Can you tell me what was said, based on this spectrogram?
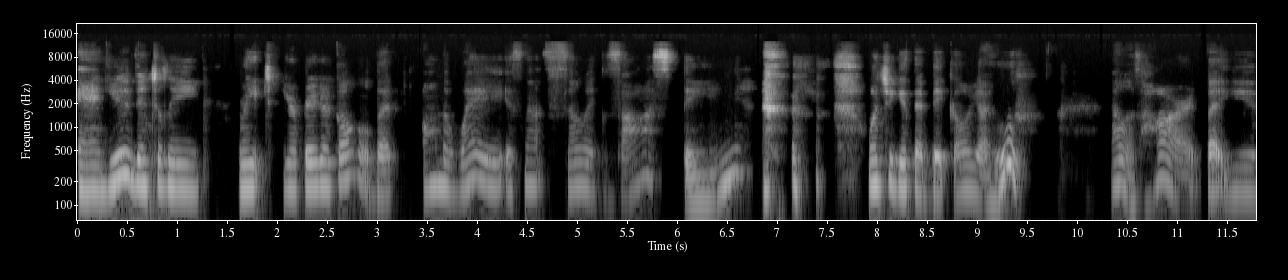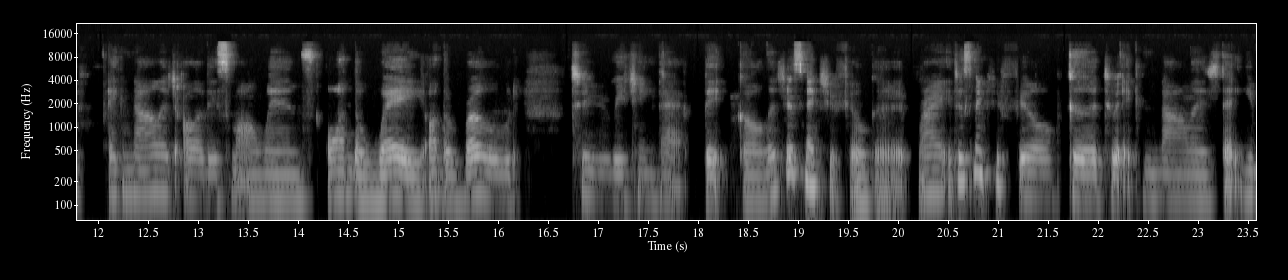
and you eventually reach your bigger goal but on the way it's not so exhausting once you get that big goal you're like ooh that was hard but you acknowledge all of these small wins on the way on the road to reaching that big goal. It just makes you feel good, right? It just makes you feel good to acknowledge that you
